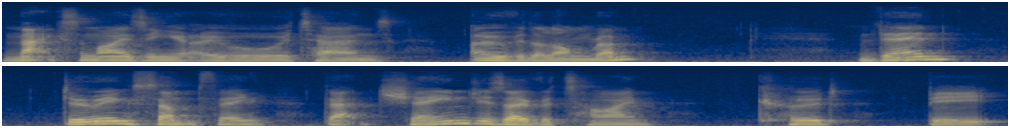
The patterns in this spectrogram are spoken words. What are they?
maximizing your overall returns over the long run, then doing something that changes over time could be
